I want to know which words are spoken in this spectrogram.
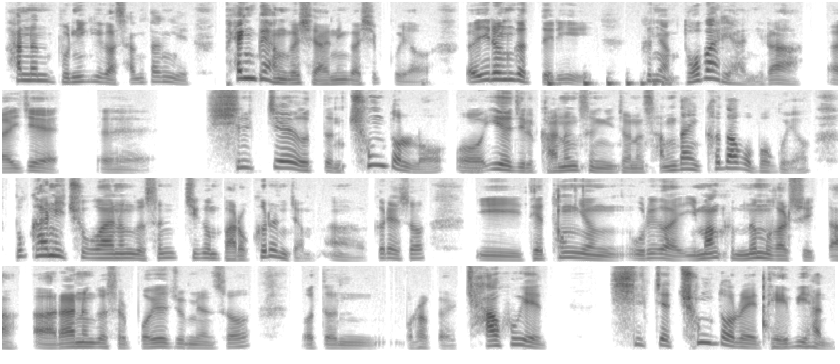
하는 분위기가 상당히 팽배한 것이 아닌가 싶고요. 어 이런 것들이 그냥 도발이 아니라 아 이제 에 실제 어떤 충돌로 어 이어질 가능성이 저는 상당히 크다고 보고요. 북한이 추구하는 것은 지금 바로 그런 점. 어 그래서 이 대통령 '우리가 이만큼 넘어갈 수 있다.' 아 라는 것을 보여주면서 어떤 뭐랄까요? 차후에 실제 충돌에 대비한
